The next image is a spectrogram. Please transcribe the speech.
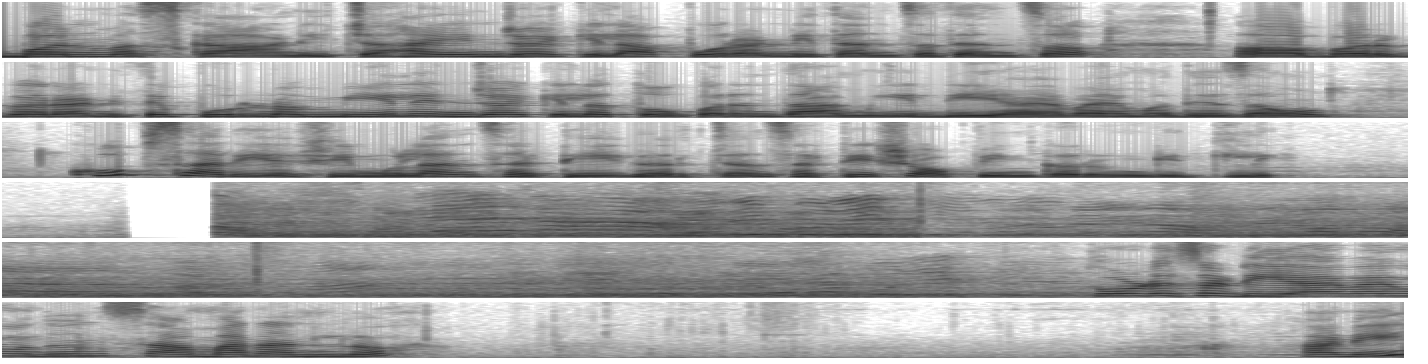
बन मस्का आणि चहा एन्जॉय केला. पोरांनी त्यांचं त्यांचं बर्गर आणि ते पूर्ण मील एन्जॉय केलं. तोपर्यंत आम्ही डी आय वायमध्ये जाऊन खूप सारी अशी मुलांसाठी घरच्यांसाठी शॉपिंग करून घेतली. थोडंसं डी आय वायमधून सामान आणलं. आणि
